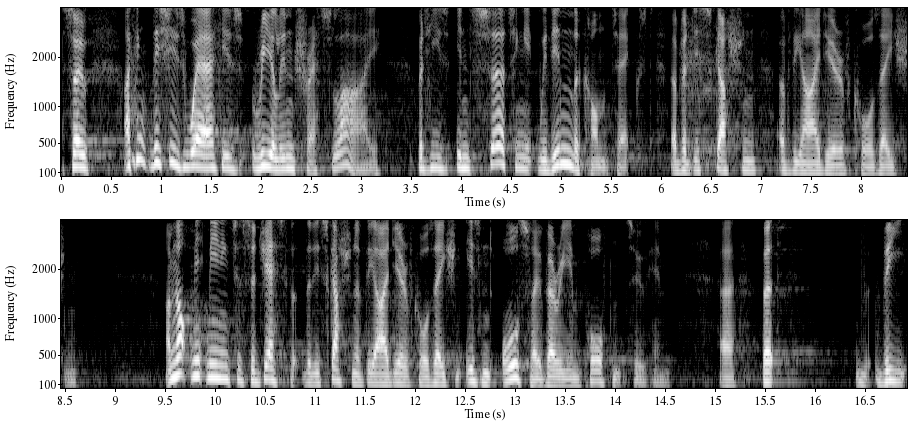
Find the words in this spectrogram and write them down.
So I think this is where his real interests lie, but he's inserting it within the context of a discussion of the idea of causation. I'm not meaning to suggest that the discussion of the idea of causation isn't also very important to him, uh, but the,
